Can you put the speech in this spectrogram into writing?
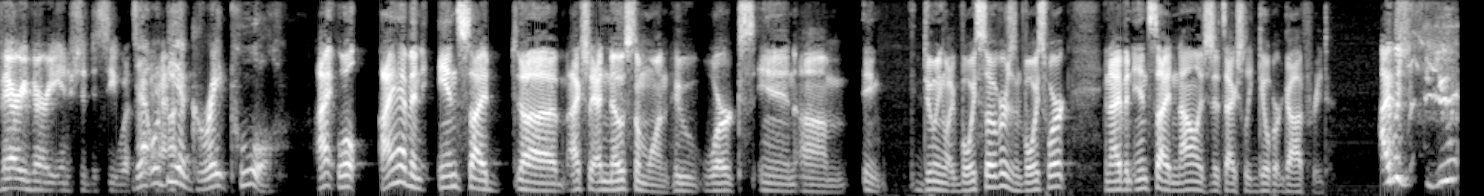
very very interested to see what's That gonna would be a great pool. I well, I have an inside. Uh, actually, I know someone who works in um in doing like voiceovers and voice work, and I have an inside knowledge that's actually Gilbert Gottfried. I was you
